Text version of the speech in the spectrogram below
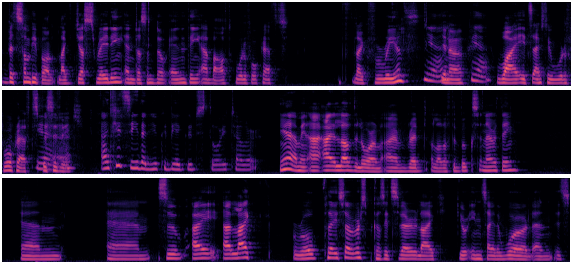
bet some people like just raiding and doesn't know anything about World of Warcraft like for reals. Yeah. You know Yeah. why it's actually World of Warcraft Yeah. specific. I could see that you could be a good storyteller. Yeah, I mean, I, I love the lore. I've read a lot of the books and everything, and um, so I I like role play servers because it's very like you're inside the world and it's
